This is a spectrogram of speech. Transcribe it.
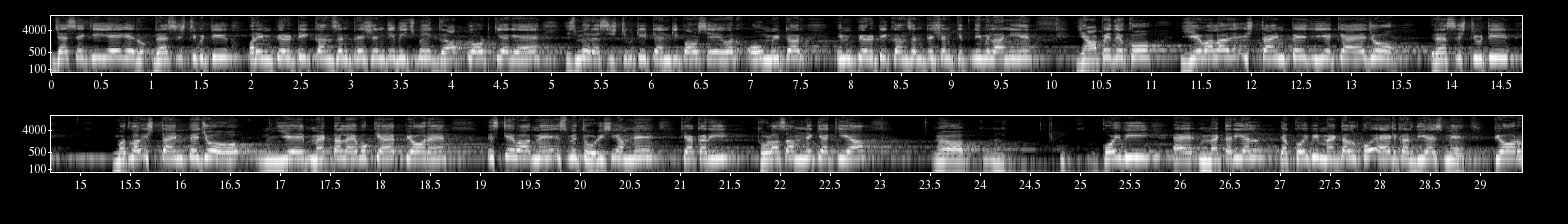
जैसे कि ये रेसिस्टिविटी और इम्प्योरिटी कंसंट्रेशन के बीच में ग्राफ प्लॉट किया गया है जिसमें रेसिस्टिविटी टेन की power seven ohm metre impurity concentration कितनी मिलानी है? यहाँ पे देखो ये वाला इस टाइम पे ये क्या है जो रेसिस्टिविटी मतलब इस टाइम पे जो ये मेटल है वो क्या है? प्योर है। इसके बाद में इसमें थोड़ी सी हमने क्या करी? थोड़ा सा हमने क्या किया? आ, कोई भी मटेरियल या कोई भी मेटल को ऐड कर दिया इसमें प्योर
